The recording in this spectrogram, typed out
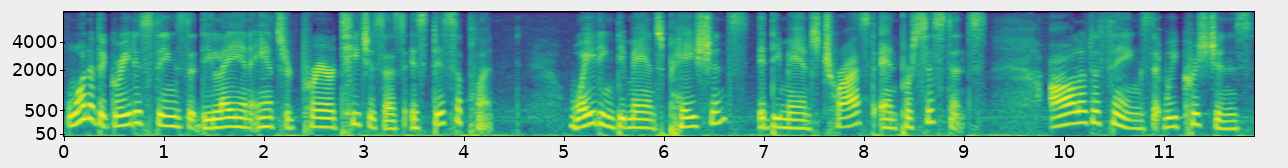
One of the greatest things that delay in answered prayer teaches us is discipline. Waiting demands patience, it demands trust and persistence. All of the things that we Christians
